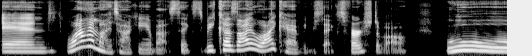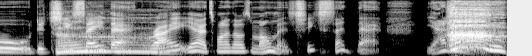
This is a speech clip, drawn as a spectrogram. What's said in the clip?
And why am I talking about sex? Because I like having sex, first of all. Ooh, did she say that? Oh. Right? Yeah, it's one of those moments. She said that. Yeah,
